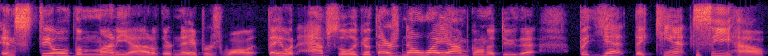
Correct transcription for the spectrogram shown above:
and steal the money out of their neighbor's wallet, they would absolutely go, There's no way I'm going to do that. But yet they can't see how,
